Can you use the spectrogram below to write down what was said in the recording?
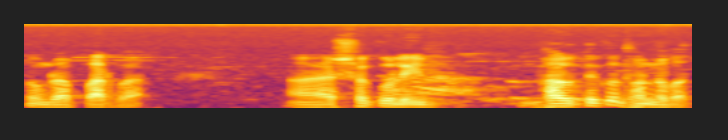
তোমরা পারবা। সকলেই ভালো থেকো, ধন্যবাদ।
